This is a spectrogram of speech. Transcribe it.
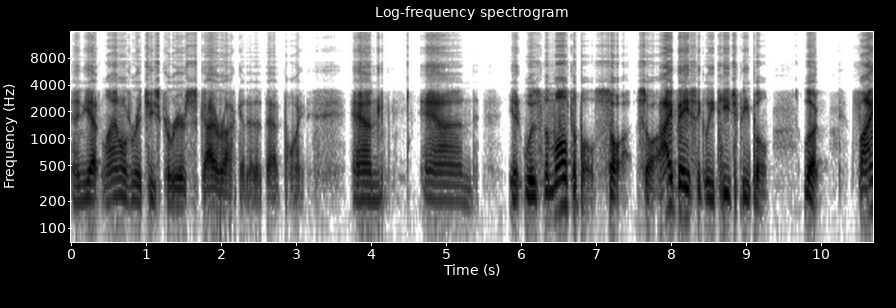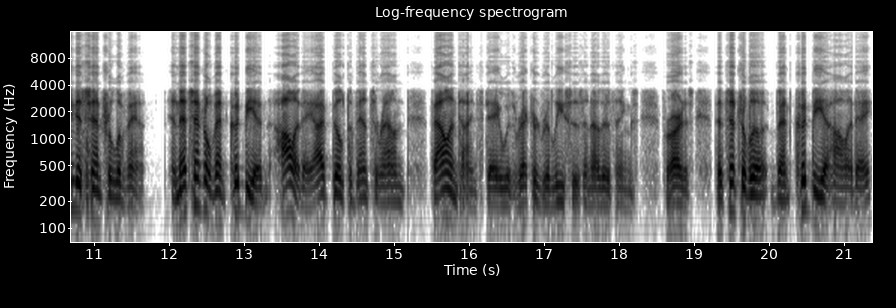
And yet, Lionel Richie's career skyrocketed at that point, and and it was the multiples. So so I basically teach people, look, find a central event and that central event could be a holiday. I've built events around Valentine's Day with record releases and other things for artists. That central event could be a holiday,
